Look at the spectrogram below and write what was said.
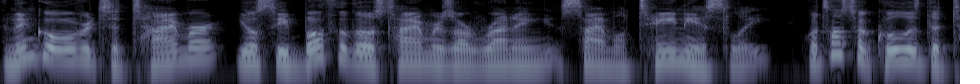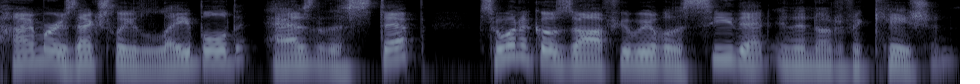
and then go over to timer, you'll see both of those timers are running simultaneously. What's also cool is the timer is actually labeled as the step, so when it goes off, you'll be able to see that in the notification.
